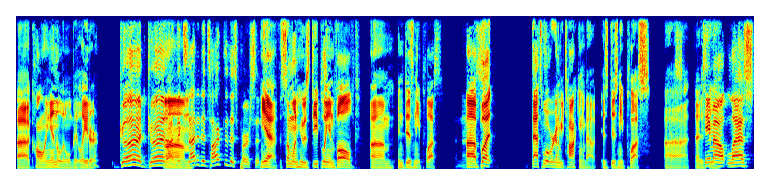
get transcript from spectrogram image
uh calling in a little bit later. Good, good. I'm Um, excited to talk to this person. Yeah, someone who is deeply involved um in Disney Plus. Nice. Uh but that's what we're going to be talking about is Disney Plus. Uh that is came the- out last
